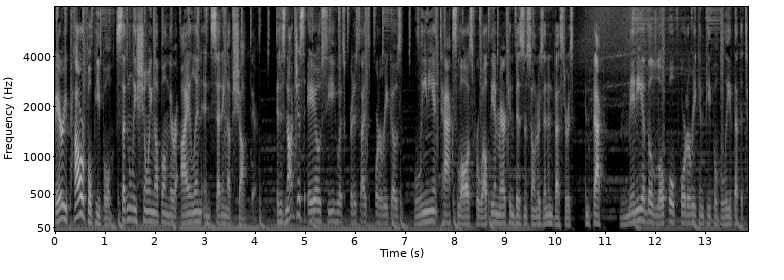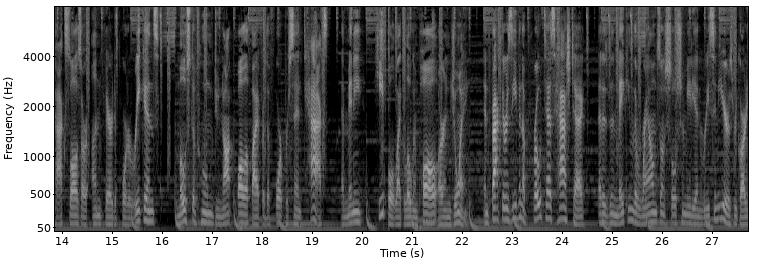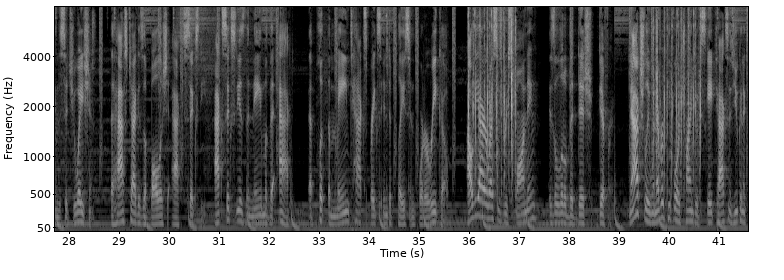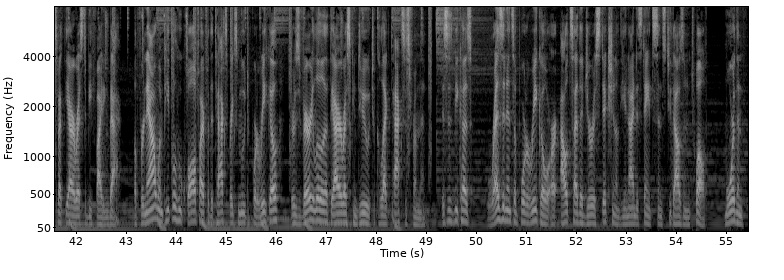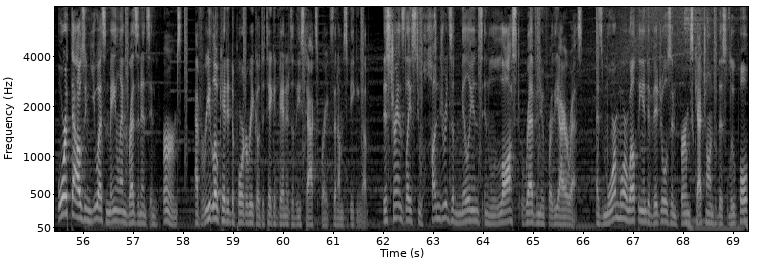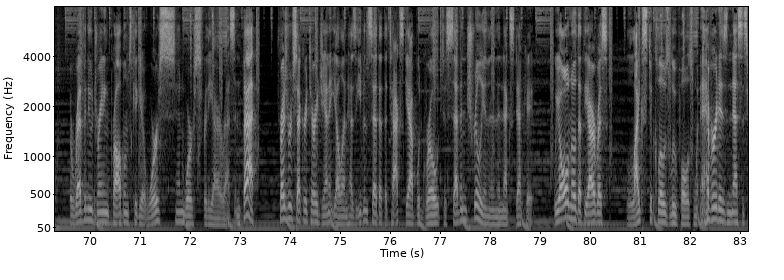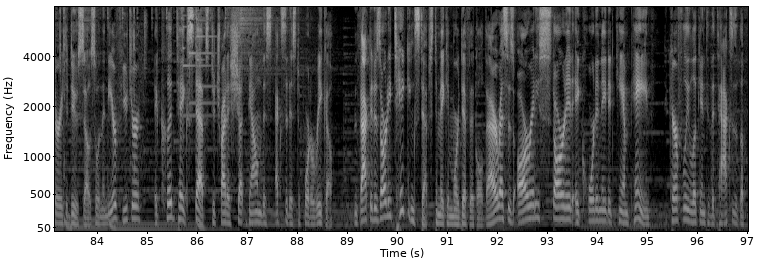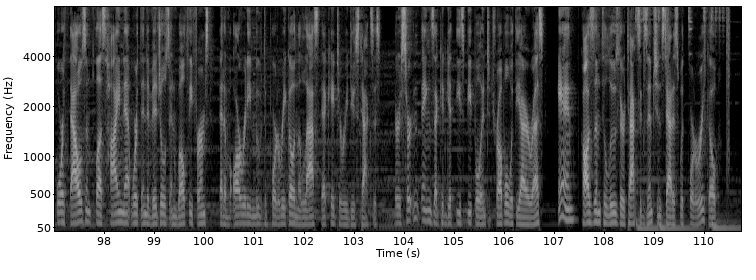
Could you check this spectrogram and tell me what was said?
very powerful people, suddenly showing up on their island and setting up shop there. It is not just AOC who has criticized Puerto Rico's lenient tax laws for wealthy American business owners and investors. In fact, many of the local Puerto Rican people believe that the tax laws are unfair to Puerto Ricans, most of whom do not qualify for the 4% tax that many people like Logan Paul are enjoying. In fact, there is even a protest hashtag that has been making the rounds on social media in recent years regarding the situation. The hashtag is Abolish Act 60. Act 60 is the name of the act that put the main tax breaks into place in Puerto Rico. How the IRS is responding is a little bit dish- different. Naturally, whenever people are trying to escape taxes, you can expect the IRS to be fighting back. But for now, when people who qualify for the tax breaks move to Puerto Rico, there's very little that the IRS can do to collect taxes from them. This is because residents of Puerto Rico are outside the jurisdiction of the United States since 2012. More than 4,000 US mainland residents and firms have relocated to Puerto Rico to take advantage of these tax breaks that I'm speaking of. This translates to hundreds of millions in lost revenue for the IRS. As more and more wealthy individuals and firms catch on to this loophole, the revenue draining problems could get worse and worse for the IRS. In fact, Treasury Secretary Janet Yellen has even said that the tax gap would grow to 7 trillion in the next decade. We all know that the IRS likes to close loopholes whenever it is necessary to do so. So in the near future, it could take steps to try to shut down this exodus to Puerto Rico. In fact, it is already taking steps to make it more difficult. The IRS has already started a coordinated campaign carefully look into the taxes of the 4,000 plus high net worth individuals and wealthy firms that have already moved to Puerto Rico in the last decade to reduce taxes. There are certain things that could get these people into trouble with the IRS and cause them to lose their tax exemption status with Puerto Rico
